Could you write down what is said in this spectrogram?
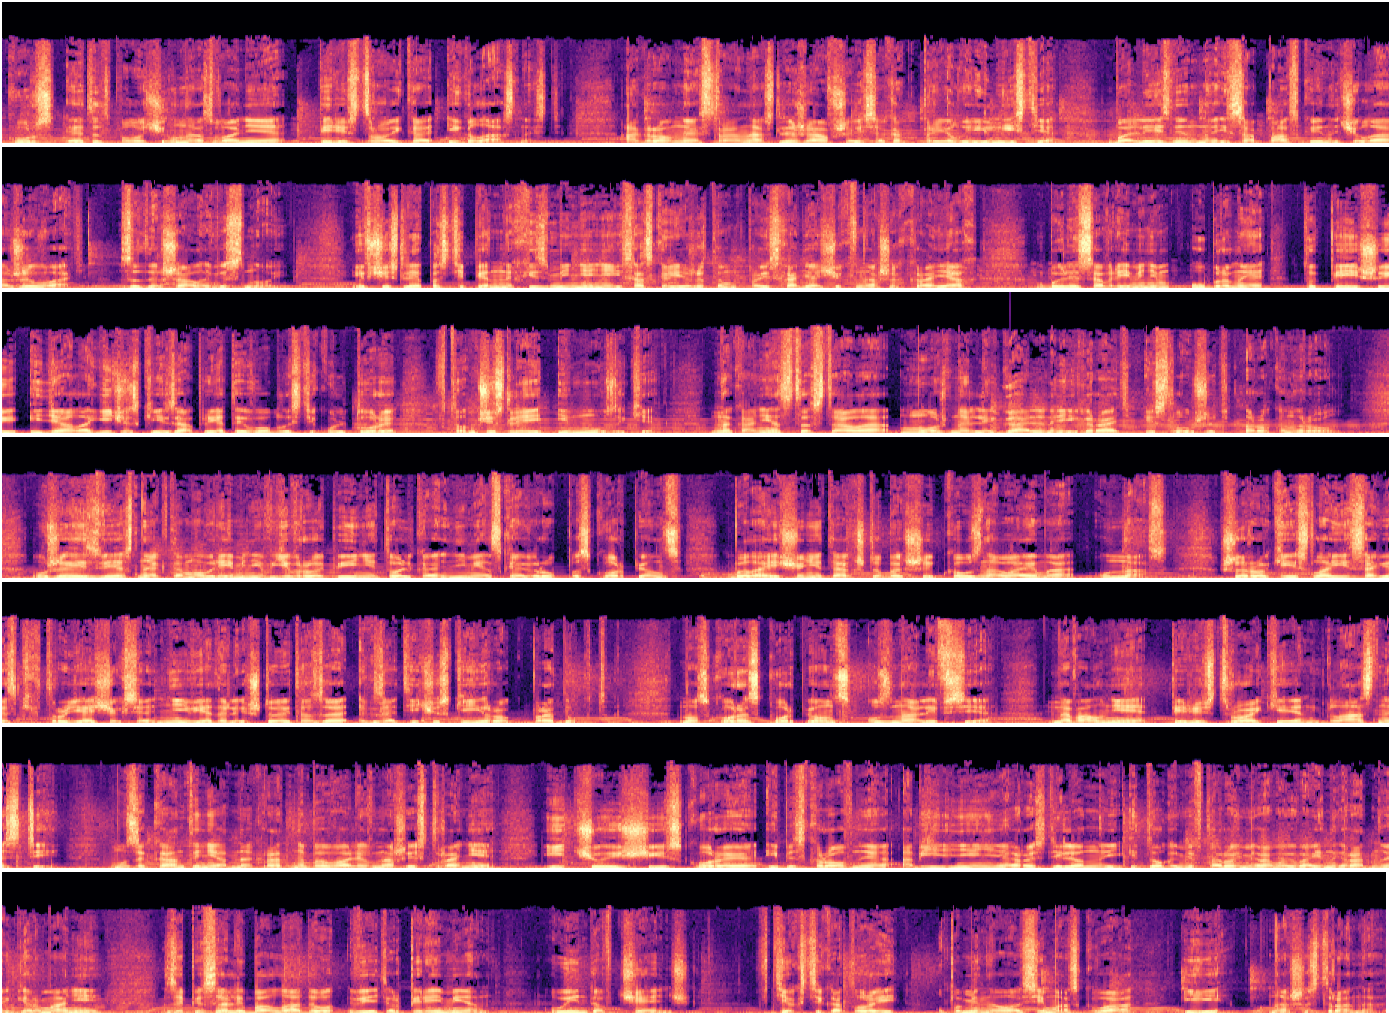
Курс этот получил название «Перестройка и гласность». Огромная страна, слежавшаяся как прелые листья, болезненно и с опаской начала оживать, задышала весной. И в числе постепенных изменений со скрежетом происходящих в наших краях были со временем убраны тупейшие идеологические запреты в области культуры, в том числе и музыки. Наконец-то стало можно легально играть и слушать рок-н-ролл. Уже известная к тому времени в Европе и не только немецкая группа Scorpions была еще не так, чтобы шибко узнаваема у нас. Широкие слои советских трудящихся не ведали, что это за экзотический рок-продукт. Но скоро Scorpions узнали все. На волне перестройки и гласности музыканты неоднократно бывали в нашей стране и чующие скорое и бескровное объединение, разделенной итогами Второй мировой войны родной Германии, записали балладу «Ветер перемен» «Wind of Change», в тексте которой упоминалась и Москва, и наша страна.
